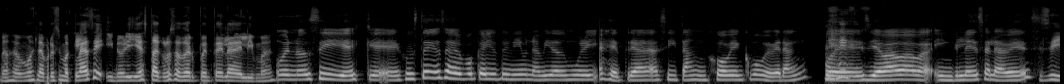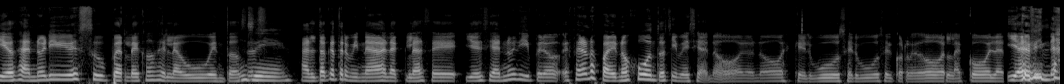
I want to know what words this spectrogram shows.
nos vemos la próxima clase y Nuri ya está cruzando el puente de la de Lima. Bueno, sí, es que justo en esa época yo tenía una vida muy ajetreada, así tan joven como me verán, pues llevaba inglés a la vez. Sí, o sea, Nuri vive súper lejos de la U, entonces al toque terminaba la clase, yo decía, Nuri, pero espéranos para irnos juntos. Y me decía, no, no, no, es que el bus, el bus, el corredor, la cola. Y al final,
